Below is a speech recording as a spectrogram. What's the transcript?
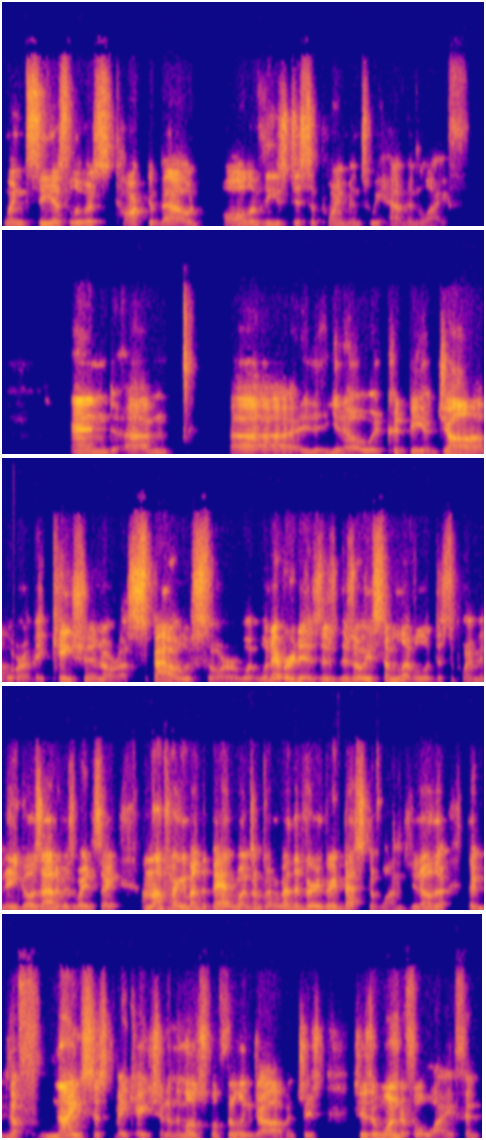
when C.S. Lewis talked about all of these disappointments we have in life. And, um, uh, you know, it could be a job or a vacation or a spouse or wh- whatever it is. There's, there's always some level of disappointment. And he goes out of his way to say, I'm not talking about the bad ones. I'm talking about the very, very best of ones, you know, the, the, the nicest vacation and the most fulfilling job. And she's, she's a wonderful wife. And,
